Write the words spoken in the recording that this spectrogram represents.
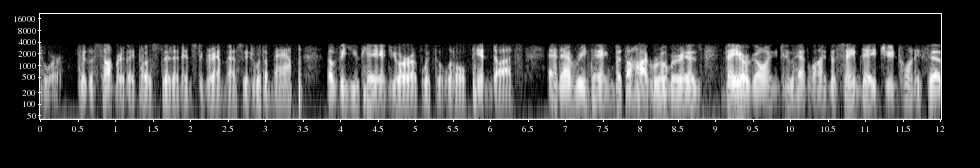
tour for the summer. They posted an Instagram message with a map of the UK and Europe with the little pin dots and everything. But the hot rumor is they are going to headline the same day, June 25th,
